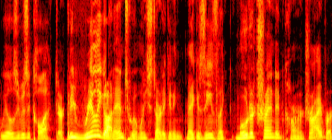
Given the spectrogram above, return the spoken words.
Wheels. He was a collector, but he really got into it when he started getting magazines like Motor Trend and Car and Driver.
